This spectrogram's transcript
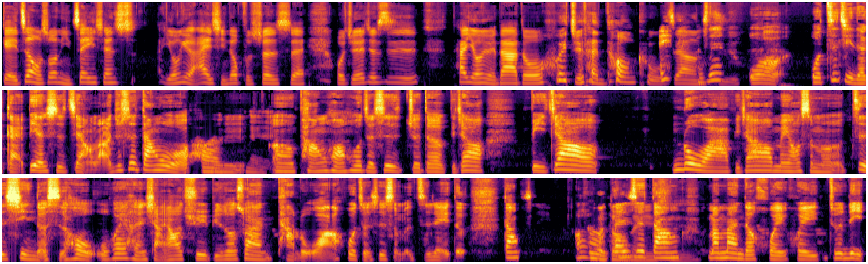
给这种说你这一生是永远爱情都不顺遂，我觉得就是他永远大家都会觉得很痛苦这样子。可是我我自己的改变是这样啦，就是当我很嗯、呃、彷徨，或者是觉得比较比较弱啊，比较没有什么自信的时候，我会很想要去，比如说算塔罗啊，或者是什么之类的。当、哦、嗯，但是当慢慢的回回就是你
